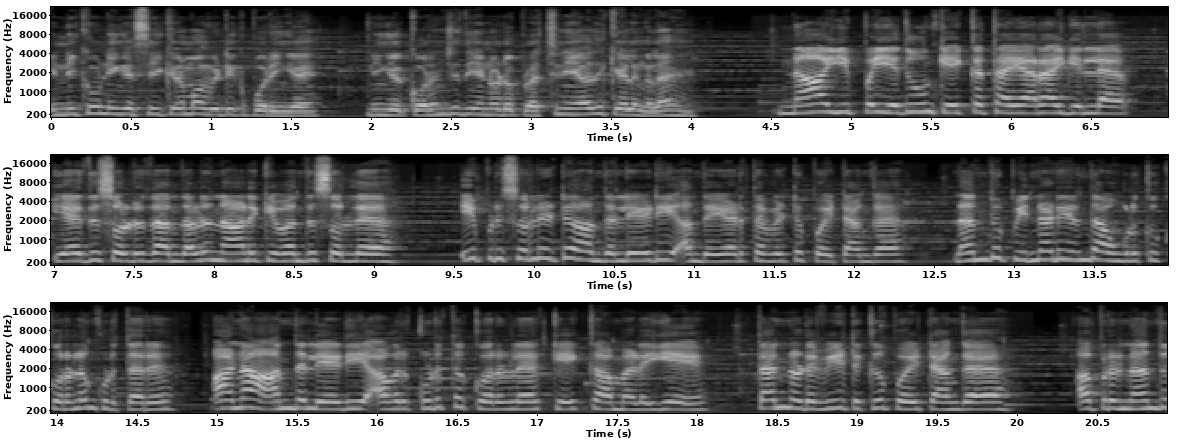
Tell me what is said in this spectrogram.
இன்றைக்கும் நீங்கள் சீக்கிரமாக வீட்டுக்கு போகிறீங்க நீங்கள் குறைஞ்சது என்னோட பிரச்சனையாவது கேளுங்களேன். நான் இப்போ எதுவும் கேட்க தயாரா இல்ல. எது சொல்றதா இருந்தாலும் நாளைக்கு வந்து சொல்லு. இப்படி சொல்லிட்டு அந்த லேடி அந்த இடத்த விட்டு போயிட்டாங்க. நந்து பின்னாடி இருந்து அவங்களுக்கு குரலும் கொடுத்தாரு. ஆனா அந்த லேடி அவர் கொடுத்த குரலை கேட்காமலேயே தன்னோட வீட்டுக்கு போயிட்டாங்க. அப்புறம் நந்து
